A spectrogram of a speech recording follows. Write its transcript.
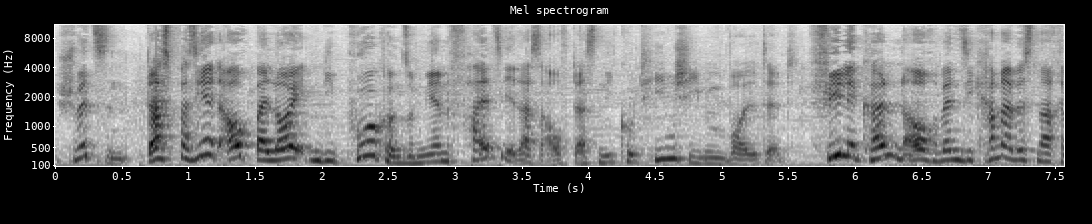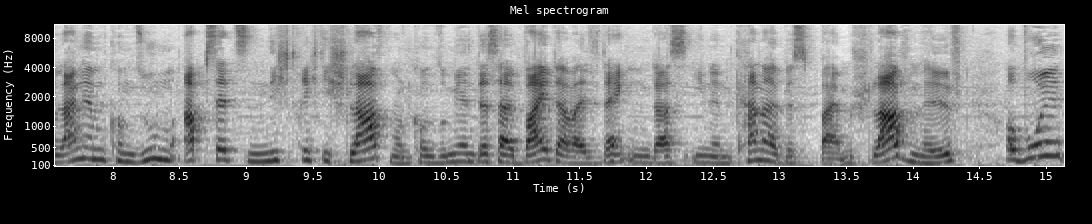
Schwitzen. Das passiert auch bei Leuten, die pur konsumieren, falls ihr das auf das Nikotin schieben wolltet. Viele können auch, wenn sie Cannabis nach langem Konsum absetzen, nicht richtig schlafen und konsumieren deshalb weiter, weil sie denken, dass ihnen Cannabis beim Schlafen hilft obwohl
